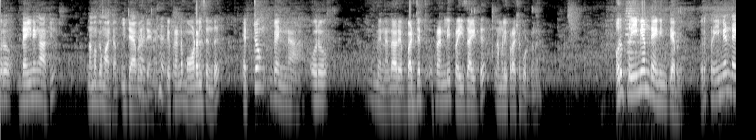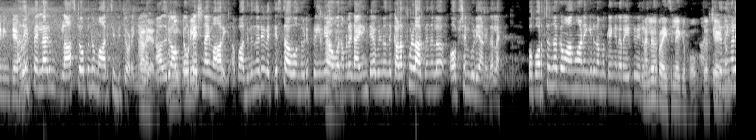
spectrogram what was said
ഒരു ഡൈനിങ് ആക്കി നമുക്ക് മാറ്റാം ഈ ടേബിൾ തന്നെ ഡിഫറെന്റ് മോഡൽസ് ഉണ്ട്. ഏറ്റവും പിന്നെ ഒരു പിന്നെ എന്താ പറയുക ബഡ്ജറ്റ് ഫ്രണ്ട്ലി പ്രൈസ് ആയിട്ട് നമ്മൾ ഈ പ്രാവശ്യം കൊടുക്കുന്നുണ്ട്. ഒരു പ്രീമിയം ഡൈനിങ് ടേബിൾ ഒരു പ്രീമിയം ഡൈനിങ് ടേബിൾ ഇപ്പൊ എല്ലാവരും ഗ്ലാസ് ടോപ്പ് എന്ന് മാറി ചിന്തിച്ചു തുടങ്ങി അതൊരു ഔട്ട് ഓഫ് ആയി മാറി. അപ്പൊ അതിൽ നിന്നൊരു വ്യത്യസ്തമാവോ ഒന്നുകൂടി പ്രീമിയം ആവോ നമ്മളെ ഡൈനിങ് ടേബിളിന് ഒന്ന് കളർഫുൾ ആക്കുന്നുള്ള ഓപ്ഷൻ കൂടിയാണ് ഇതല്ലേ അപ്പൊ പുറത്തുനിന്നൊക്കെ വാങ്ങുവാണെങ്കിൽ നമുക്ക് എങ്ങനെ റേറ്റ് വരും നല്ലൊരു പ്രൈസിലേക്ക് പോകും. തീർച്ചയായിട്ടും നിങ്ങൾ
